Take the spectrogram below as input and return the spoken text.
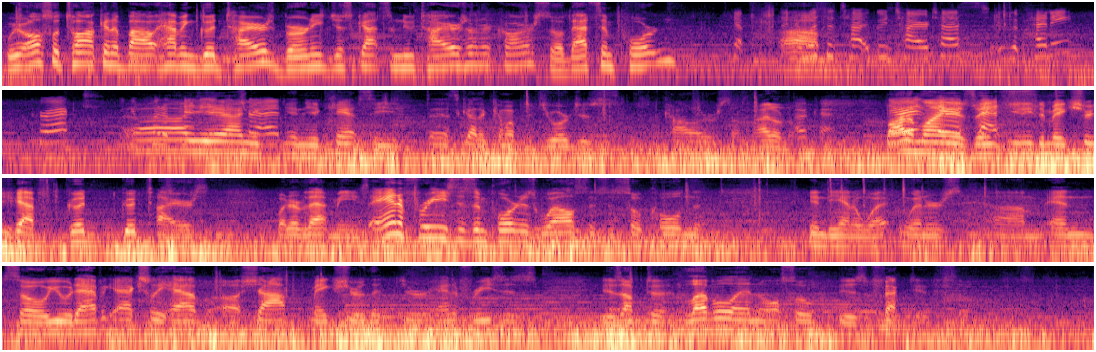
We are also talking about having good tires. Bernie just got some new tires on her car, so that's important. Yep. And Um, what's a good tire test? Is a penny, correct? You can put Uh, a penny yeah, in and the you, tread. and you can't see. It's got to come up to George's collar or something. I don't know. okay. Bottom line is that you need to make sure you have good good tires, whatever that means. Antifreeze is important as well since it's so cold in the Indiana wet winters. Um, and so you would have actually have a shop make sure that your antifreeze is, is up to level and also is effective. So,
